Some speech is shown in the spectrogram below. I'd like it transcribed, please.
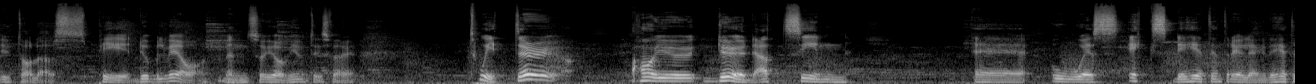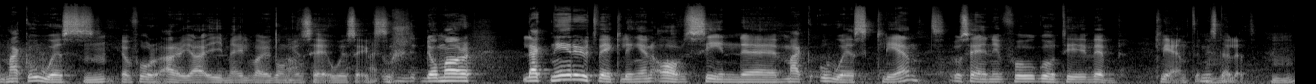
uttalas PWA. Men så gör vi ju inte i Sverige. Twitter har ju dödat sin eh, OS X. Det heter inte det längre. Det heter Mac OS. Mm. Jag får arga e-mail varje gång jag säger OS X. De har lagt ner utvecklingen av sin eh, Mac OS-klient och säger ni får gå till webbklienten istället. Mm.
